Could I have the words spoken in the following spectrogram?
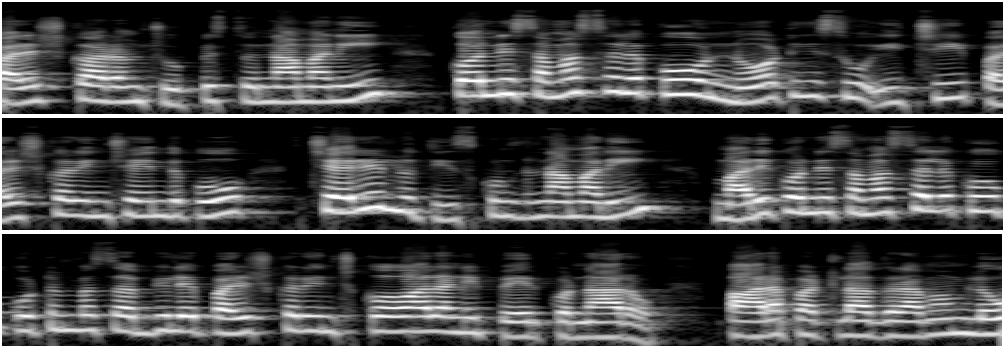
పరిష్కారం చూపిస్తున్నామని కొన్ని సమస్యలకు నోటీసు ఇచ్చి పరిష్కరించేందుకు చర్యలు తీసుకుంటున్నామని మరికొన్ని సమస్యలకు కుటుంబ సభ్యులే పరిష్కరించుకోవాలని పేర్కొన్నారు. పారపట్ల గ్రామంలో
